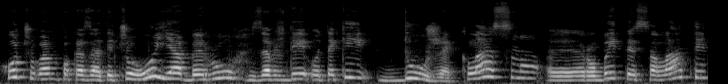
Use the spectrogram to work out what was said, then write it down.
Хочу вам показати, чого я беру завжди отакий дуже класно е, робити салати.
